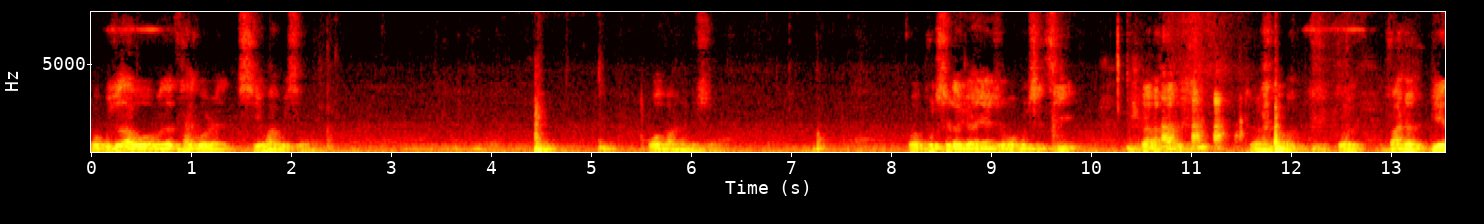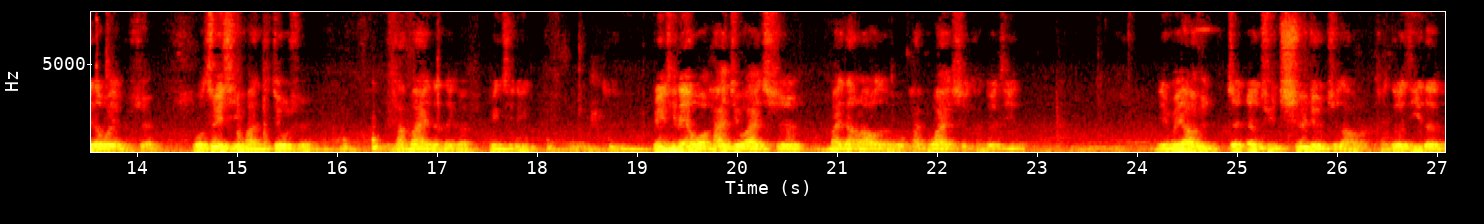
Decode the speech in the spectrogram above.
我不知道我们的泰国人喜欢不喜欢，我反正不吃。我不吃的原因是我不吃鸡 是吧？我反正别的我也不吃，我最喜欢的就是他卖的那个冰淇淋。冰淇淋我还就爱吃麦当劳的，我还不爱吃肯德基的。你们要是真正去吃就知道了，肯德基的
